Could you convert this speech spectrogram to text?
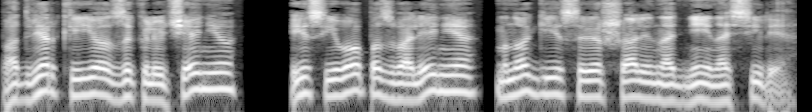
подверг ее заключению, и с его позволения многие совершали над ней насилие.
